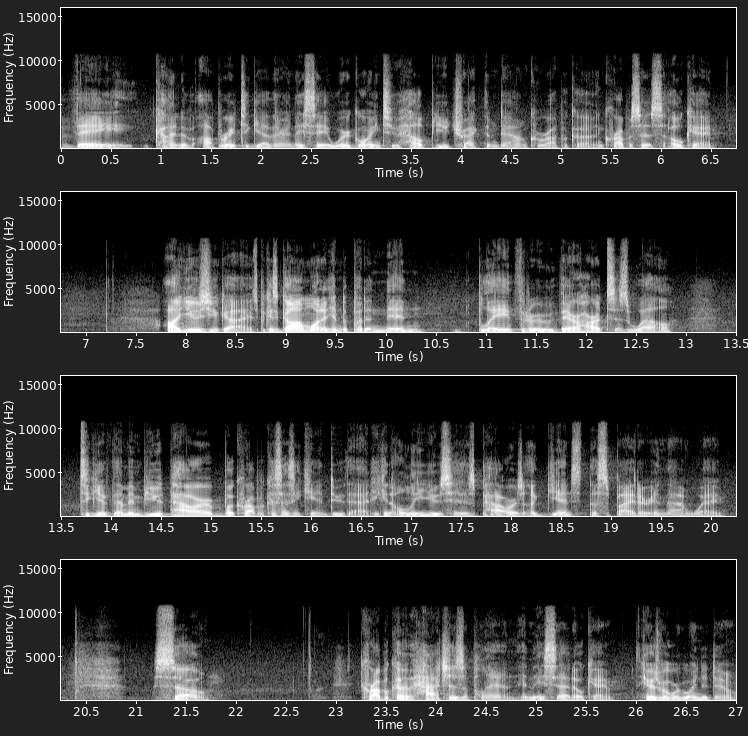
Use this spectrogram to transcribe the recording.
they kind of operate together, and they say, "We're going to help you track them down, Kurapika." And Kurapika says, "Okay, I'll use you guys," because Gon wanted him to put a nin blade through their hearts as well to give them imbued power, but Kurapika says he can't do that. He can only use his powers against the spider in that way. So, Kurapika hatches a plan, and they said, okay, here's what we're going to do.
